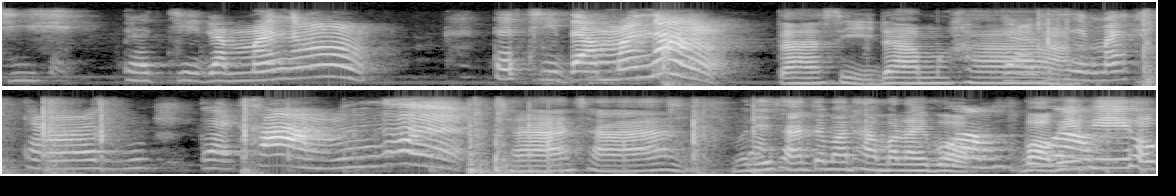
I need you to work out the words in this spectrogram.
สีตาสีดำไหมน่ะตาสีดำไหมน่ะตาสีดำค่ะตาสีไหมตาแต่ข้ามมันน่ะช้างช้างวันนี้ช้างจะมาทำอะไรบอก บอกบอกบอกพี่ๆเขา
